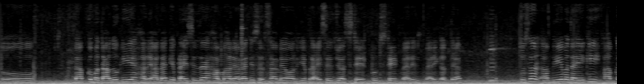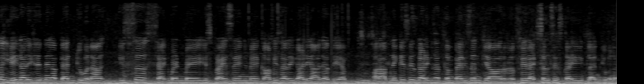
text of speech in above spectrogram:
तो मैं आपको बता दूँ कि ये हरियाणा के प्राइसेस है हम हरियाणा की सिरसा में और ये प्राइसेस जो है state to state vary vary करते हैं। तो सर अब ये बताइए कि आपका यही गाड़ी खरीदने का प्लान क्यों बना? इस सेगमेंट में इस प्राइस रेंज में काफ़ी सारी गाड़ियाँ आ जाती हैं जी, जी। और आपने किस किस गाड़ी के साथ कंपैरिजन किया और फिर एक्सेल सिक्स का ही प्लान क्यों बना?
